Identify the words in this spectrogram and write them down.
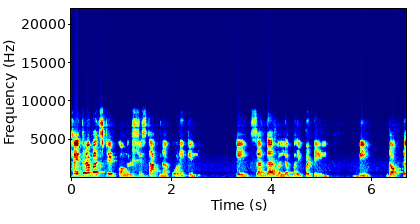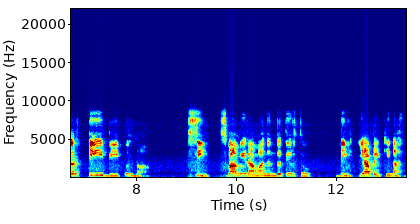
हैदराबाद स्टेट काँग्रेसची स्थापना कोणी केली? A. Sardar Vallabhbhai Patel B. Doctor T. B. Cunha C. Swami Ramanand Tirth D. यापैकी नाही.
